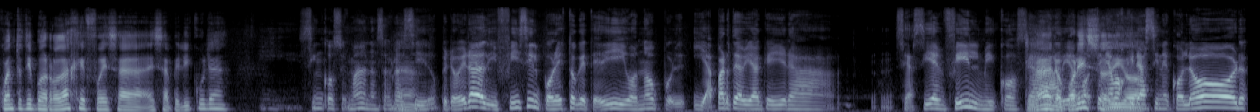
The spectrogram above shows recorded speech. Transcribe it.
¿cuánto tiempo de rodaje fue esa, esa película? Cinco semanas habrá Ah. sido, pero era difícil por esto que te digo, ¿no? Por- y aparte había que ir a... Se hacía en fílmico, o sea, Claro, por eso teníamos digo- que ir a Cinecolor.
